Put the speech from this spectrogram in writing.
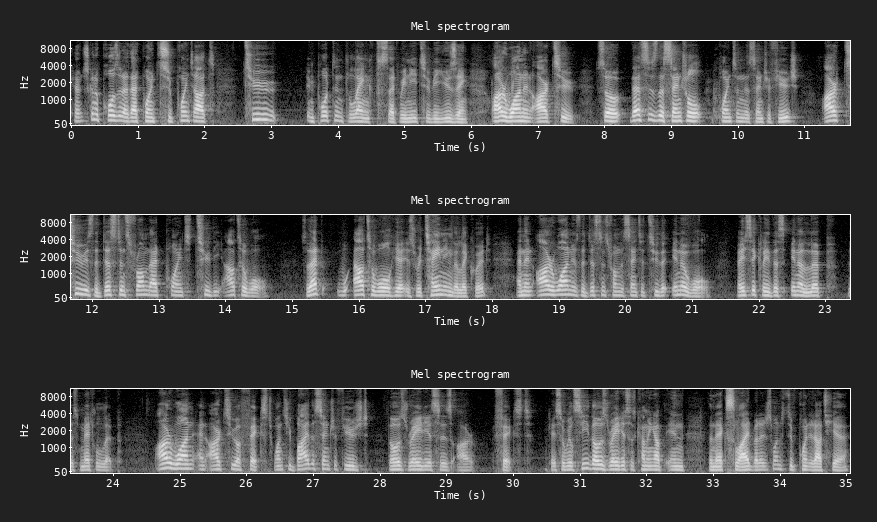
Okay, I'm just going to pause it at that point to point out two important lengths that we need to be using, R1 and R2. So this is the central point in the centrifuge. R2 is the distance from that point to the outer wall. So that outer wall here is retaining the liquid. And then R1 is the distance from the center to the inner wall. Basically this inner lip, this metal lip. R1 and R2 are fixed. Once you buy the centrifuge, those radiuses are fixed. Okay, so we'll see those radiuses coming up in the next slide, but I just wanted to point it out here.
